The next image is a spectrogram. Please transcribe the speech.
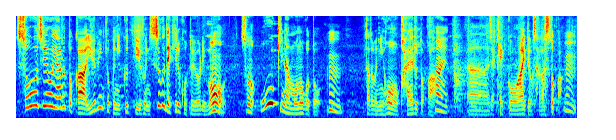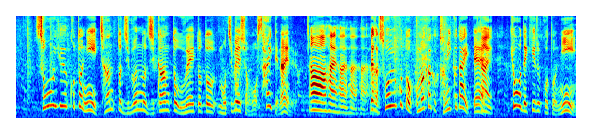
掃除をやるとか郵便局に行くっていうふうにすぐできることよりも、その大きな物事うん例えば日本を変えるとか、はい。あーじゃあ結婚相手を探すとか、うん。そういうことにちゃんと自分の時間とウェイトとモチベーションを割いてないのよ。ああはいはいはいはいはい。だからそういうことを細かく噛み砕いて、はい。今日できることに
